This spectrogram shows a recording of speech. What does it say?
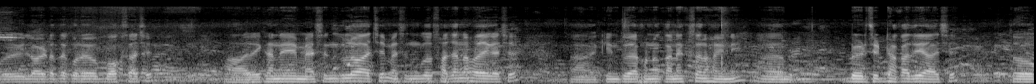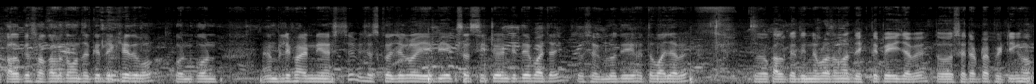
ওই লয়টাতে করে বক্স আছে। আর এখানে মেশিনগুলো আছে মেশিনগুলো সাজানো হয়ে গেছে। কিন্তু এখনও কানেকশন হয়নি। বেডশিট ঢাকা দেওয়া আছে। তো কালকে সকালে তোমাদেরকে দেখিয়ে দেবো কোন কোন অ্যাম্পলিফায়ার নিয়ে আসছে। বিশেষ করে যেগুলো এবিএক্স আর সি টোয়েন্টিতে বাজায়, তো সেগুলো দিয়ে হয়তো বাজাবে। তো কালকে দিনের বেলা তোমরা দেখতে পেয়ে যাবে। তো সেট আপটা ফিটিং হোক,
